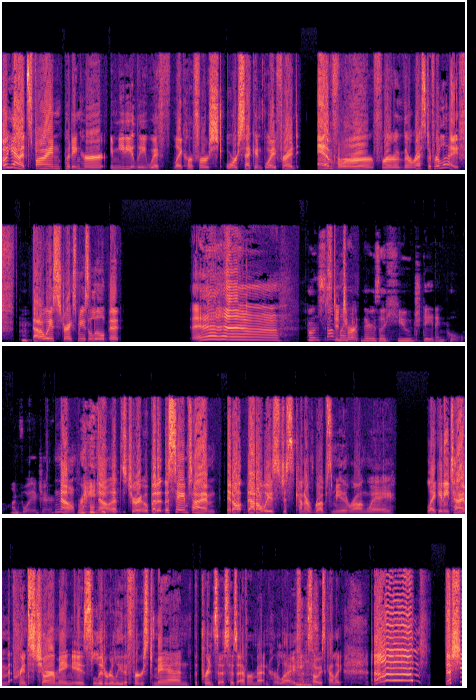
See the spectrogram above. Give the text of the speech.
oh yeah it's fine putting her immediately with like her first or second boyfriend ever for the rest of her life. that always strikes me as a little bit. Eh, well, it's not like there's a huge dating pool on Voyager. No, right? No, that's true. But at the same time, it all, that always just kind of rubs me the wrong way. Like anytime Prince Charming is literally the first man the princess has ever met in her life, it's always kind of like, um, does she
